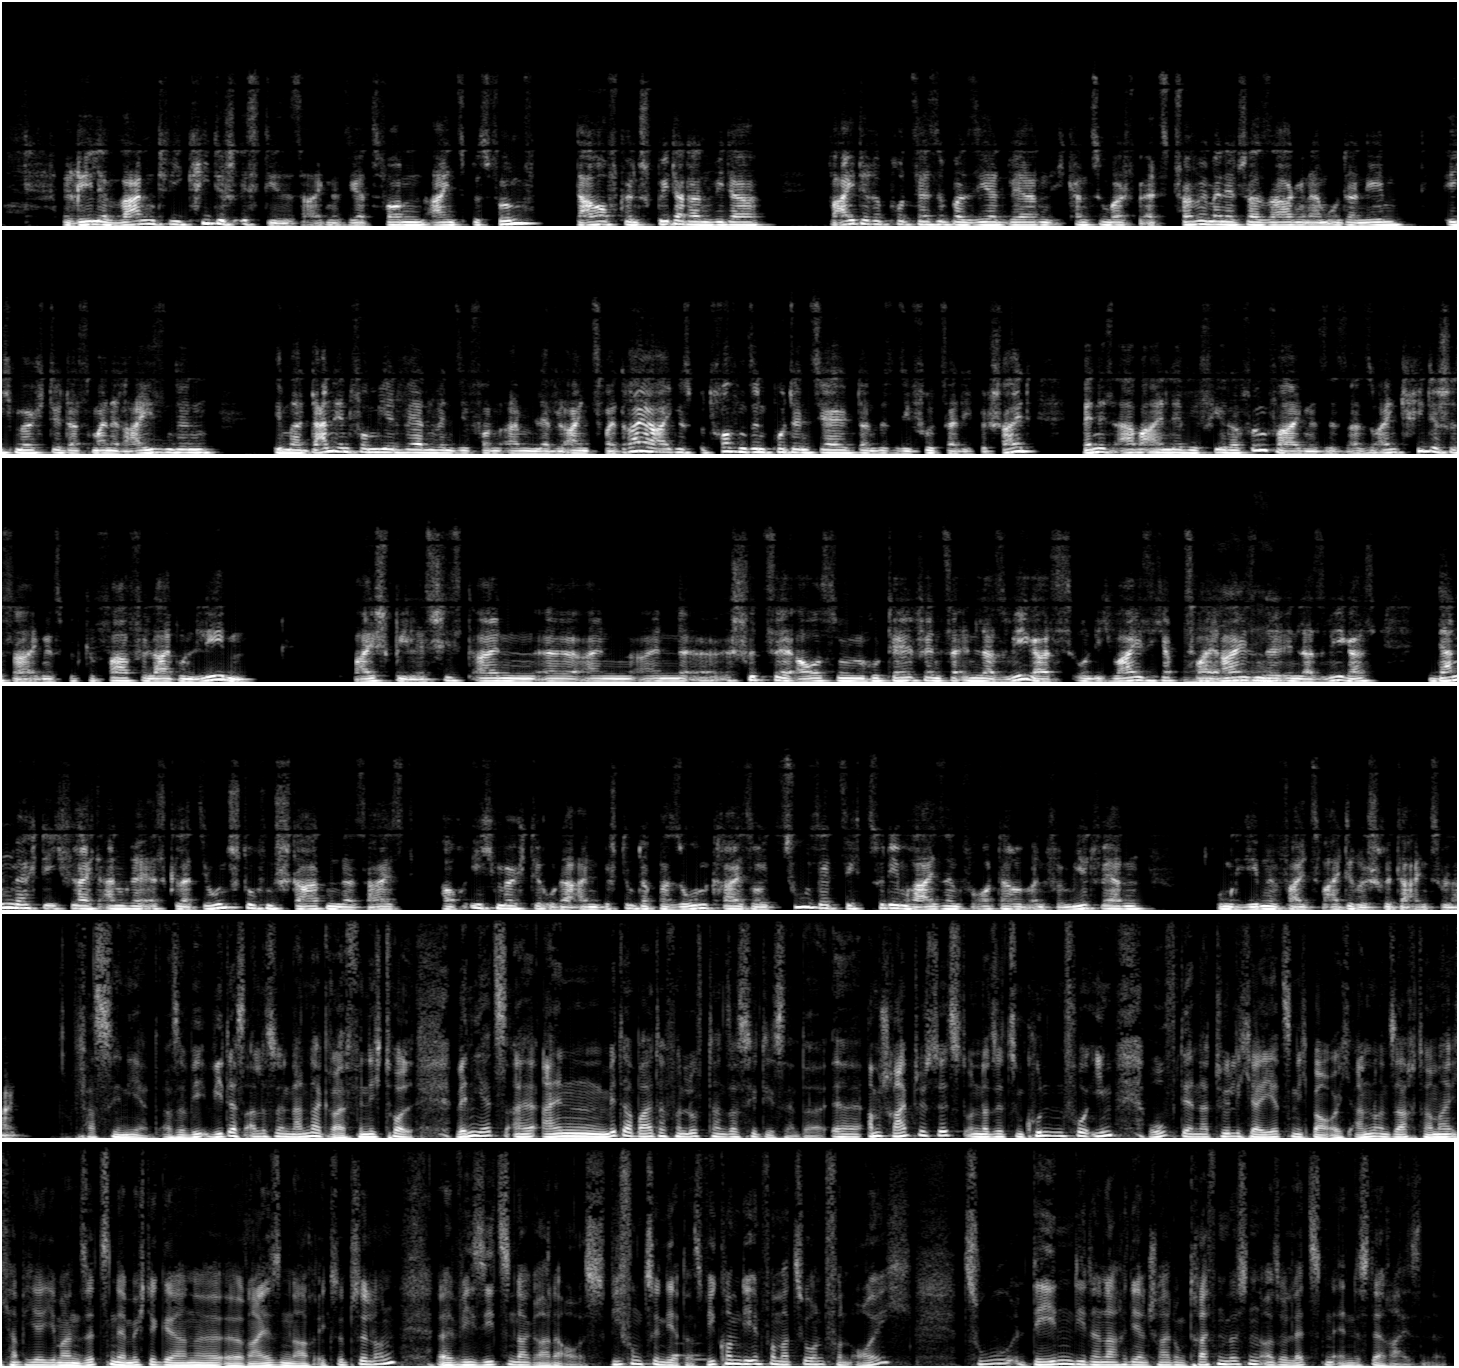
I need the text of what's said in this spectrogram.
relevant, wie kritisch ist dieses Ereignis jetzt von eins bis fünf. Darauf können später dann wieder weitere Prozesse basiert werden. Ich kann zum Beispiel als Travel Manager sagen in einem Unternehmen, ich möchte, dass meine Reisenden immer dann informiert werden, wenn sie von einem Level 1, 2, 3 Ereignis betroffen sind, potenziell, dann wissen sie frühzeitig Bescheid. Wenn es aber ein Level 4 oder 5 Ereignis ist, also ein kritisches Ereignis mit Gefahr für Leib und Leben, Beispiel, es schießt ein, äh, ein, ein äh, Schütze aus dem Hotelfenster in Las Vegas und ich weiß, ich habe zwei ah. Reisende in Las Vegas, dann möchte ich vielleicht andere Eskalationsstufen starten. Das heißt, auch ich möchte oder ein bestimmter Personenkreis soll zusätzlich zu dem Reisenden vor Ort darüber informiert werden um gegebenenfalls weitere Schritte einzuleiten. Faszinierend. Also wie, wie das alles so ineinander greift, finde ich toll. Wenn jetzt ein Mitarbeiter von Lufthansa City Center äh, am Schreibtisch sitzt und da sitzen Kunden vor ihm, ruft der natürlich ja jetzt nicht bei euch an und sagt, hör mal, ich habe hier jemanden sitzen, der möchte gerne äh, reisen nach XY. Äh, wie sieht's denn da gerade aus? Wie funktioniert das? Wie kommen die Informationen von euch zu denen, die danach die Entscheidung treffen müssen, also letzten Endes der Reisende?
